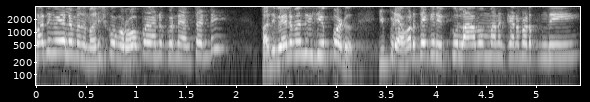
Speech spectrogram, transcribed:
పదివేల మంది మనిషికి ఒక రూపాయి అనుకున్న ఎంత అండి పదివేల మందికి చెప్పాడు. ఇప్పుడు ఎవరి దగ్గర ఎక్కువ లాభం మనకు కనబడుతుంది?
